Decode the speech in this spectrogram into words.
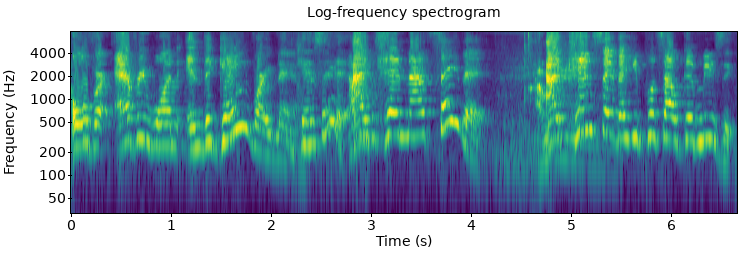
over everyone in the game right now. Can't say it. I I'm cannot say that. I I, can say that he puts out good music.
